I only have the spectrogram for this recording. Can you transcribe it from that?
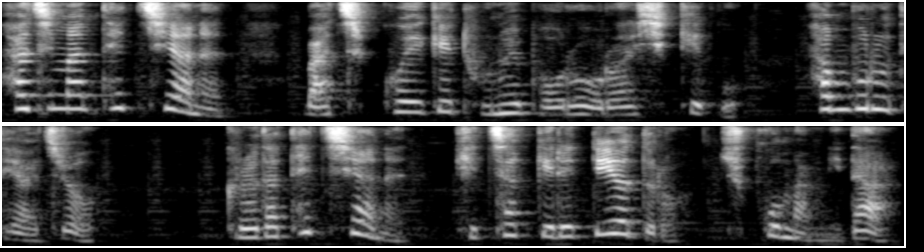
하지만 테치아는 마츠코에게 돈을 벌어오라 시키고 함부로 대하죠. 그러다 테치아는 기찻길에 뛰어들어 죽고 맙니다.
